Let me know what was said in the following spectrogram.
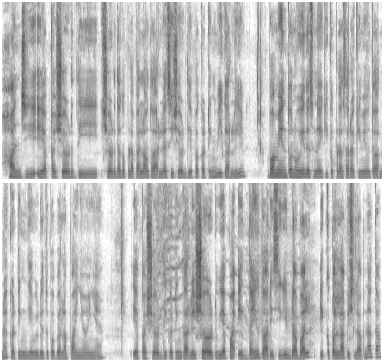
ਹਾਂਜੀ, ਇਹ ਆਪਾਂ ਸ਼ਰਟ ਦੀ ਸ਼ਰਟ ਦਾ ਕੱਪੜਾ ਪਹਿਲਾਂ ਉਤਾਰ ਲਿਆ ਸੀ ਸ਼ਰਟ ਦੀ ਆਪਾਂ ਕਟਿੰਗ ਵੀ ਕਰ ਲਈਏ। ਆਪਾਂ ਮੇਨ ਤੁਹਾਨੂੰ ਇਹ ਦੱਸਣਾ ਹੈ ਕਿ ਕੱਪੜਾ ਸਾਰਾ ਕਿਵੇਂ ਉਤਾਰਨਾ ਹੈ। ਕਟਿੰਗ ਦੀਆਂ ਵੀਡੀਓ ਤਾਂ ਆਪਾਂ ਪਹਿਲਾਂ ਪਾਈਆਂ ਹੋਈਆਂ ਇਹ ਆਪਾਂ ਸ਼ਰਟ ਦੀ ਕਟਿੰਗ ਕਰ ਲਈ। ਸ਼ਰਟ ਵੀ ਆਪਾਂ ਇਦਾਂ ਹੀ ਉਤਾਰੀ ਸੀਗੀ ਡਬਲ ਇੱਕ ਪੱਲਾ ਪਿਛਲਾ ਬਣਾਤਾ,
